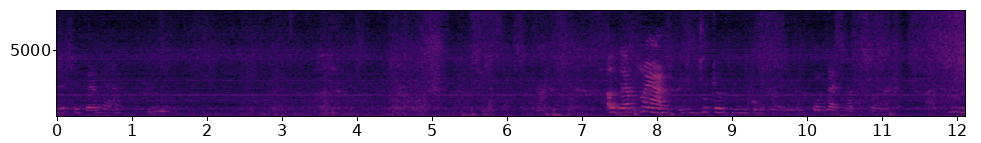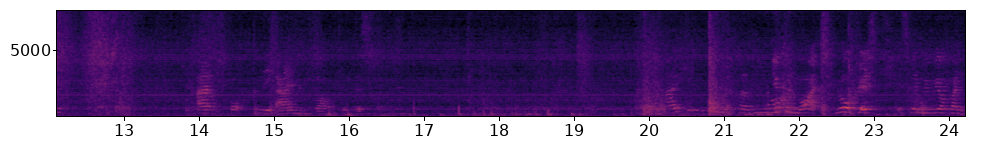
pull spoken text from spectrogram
This is Batman. Oh, that plan. If you took those from the Oh, that's not the plan. I, only Oh, I'm involved in this one. I can do it if I want. You can watch. No, Chris. It's going to be real funny.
